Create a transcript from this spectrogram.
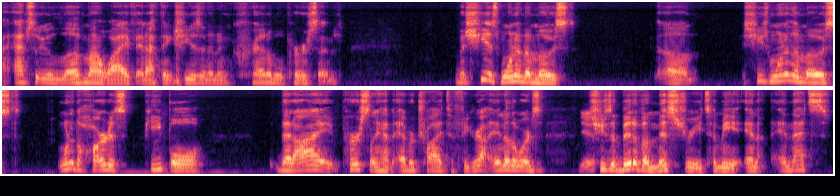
I absolutely love my wife, and I think she is an incredible person. But she is one of the most, um, she's one of the most one of the hardest people that I personally have ever tried to figure out. In other words, yes. she's a bit of a mystery to me, and and that's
